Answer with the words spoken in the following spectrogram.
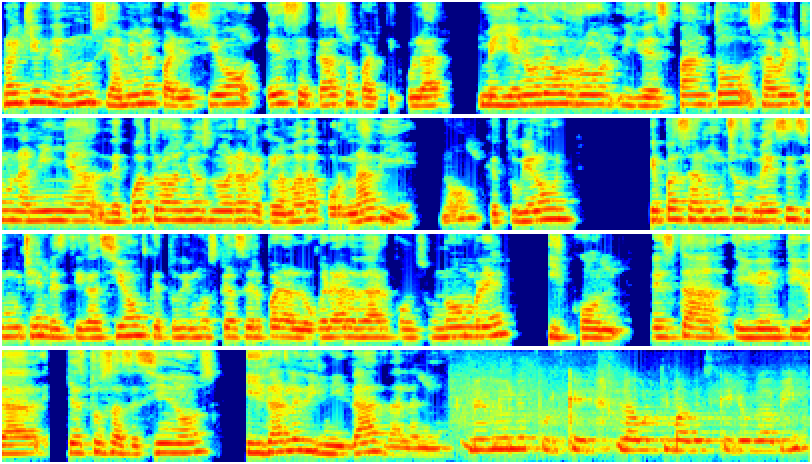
no hay quien denuncie. A mí me pareció ese caso particular, me llenó de horror y de espanto saber que una niña de cuatro años no era reclamada por nadie, ¿no? Que tuvieron que pasar muchos meses y mucha investigación que tuvimos que hacer para lograr dar con su nombre y con esta identidad de estos asesinos y darle dignidad a la niña. Me duele porque la última vez que yo la vi,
